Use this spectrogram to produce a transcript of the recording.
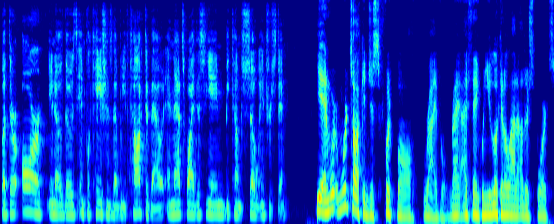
But there are, you know, those implications that we've talked about, and that's why this game becomes so interesting. Yeah, and we're we're talking just football rival, right? I think when you look at a lot of other sports,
